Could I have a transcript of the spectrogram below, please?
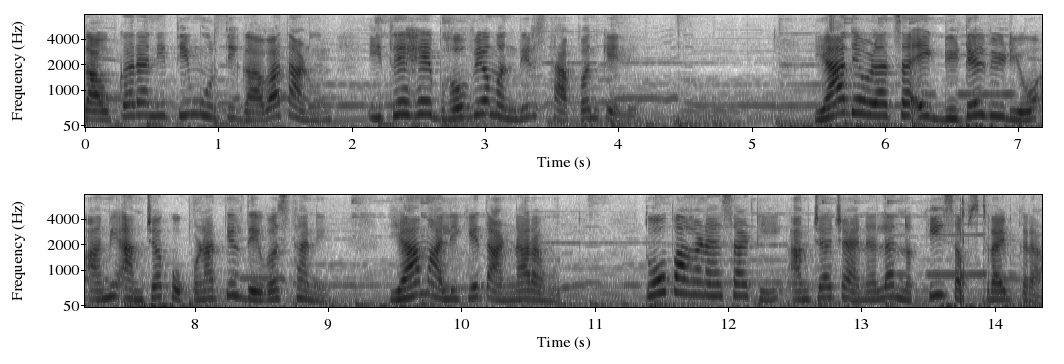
गावकऱ्यांनी ती मूर्ती गावात आणून इथे हे भव्य मंदिर स्थापन केले. या देवळाचा एक डिटेल व्हिडिओ आम्ही आमच्या कोकणातील देवस्थाने या मालिकेत आणणार आहोत. तो पाहण्यासाठी आमच्या चॅनलला नक्की सबस्क्राईब करा.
